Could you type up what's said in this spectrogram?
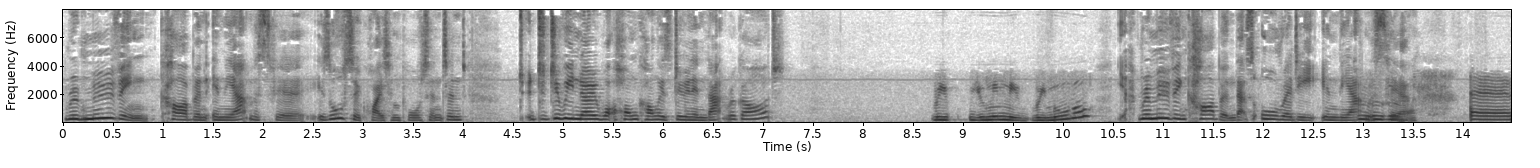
Removing carbon in the atmosphere is also quite important. And do we know what Hong Kong is doing in that regard? Re- you mean removal? Yeah, removing carbon that's already in the atmosphere. Uh,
